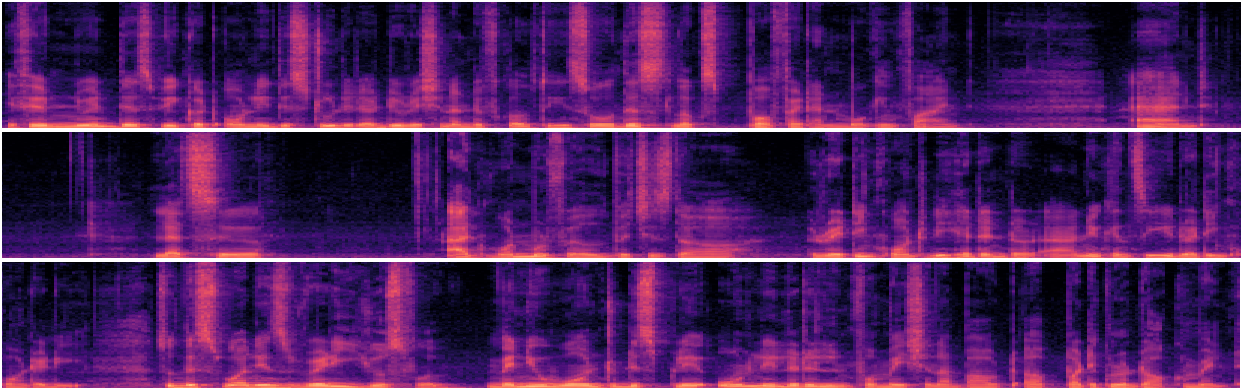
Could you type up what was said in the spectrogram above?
If you need this we got only this two data duration and difficulty. So this looks perfect and working fine and let's uh, add one more field which is the rating quantity hit enter and you can see rating quantity. So this one is very useful when you want to display only little information about a particular document.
